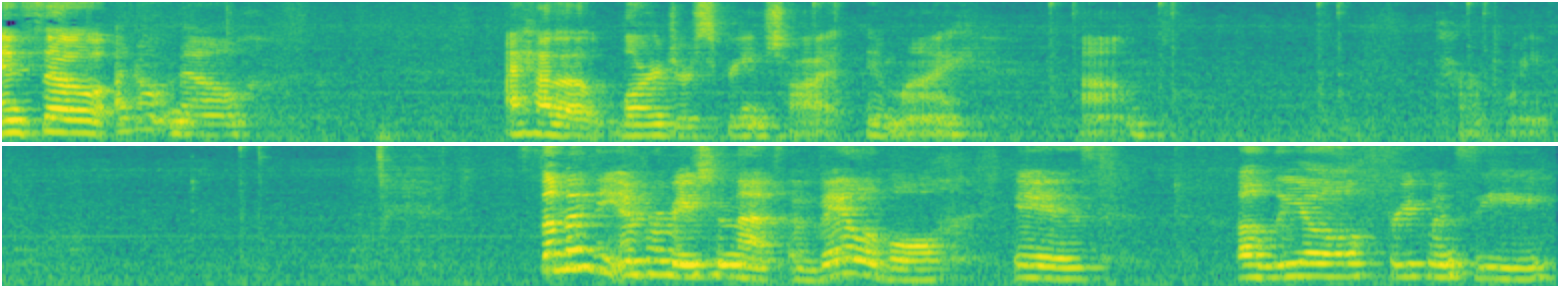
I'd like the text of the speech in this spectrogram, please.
And so, I don't know, I have a larger screenshot in my um, PowerPoint. Some of the information that's available is allele frequency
